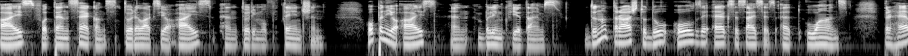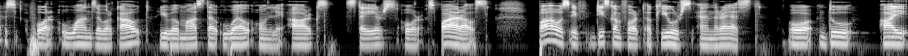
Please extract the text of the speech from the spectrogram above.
eyes for 10 seconds to relax your eyes and to remove tension. Open your eyes and blink few times. Do not rush to do all the exercises at once. Perhaps for one the workout you will master well only arcs, stairs or spirals. Pause if discomfort occurs and rest. Or do eye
